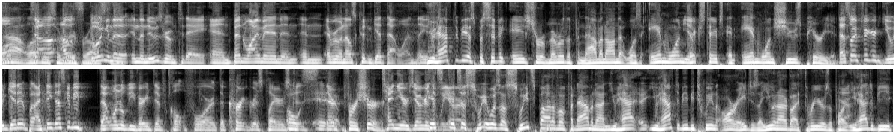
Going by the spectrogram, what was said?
Yeah, So I, I was going in the in the newsroom today, and Ben Wyman and, and everyone else couldn't get that one. They, You have to be a specific age to remember the phenomenon that was and one mixtapes and and one shoes. Period. That's why I figured you would get it, but I think that's gonna be that one will be very difficult for the current Grizz players Oh, because eh, they're for sure. ten years younger it's, than we it's are. a it was a sweet spot of a phenomenon. You had you have to be between our ages. Like you and I are about three years apart. You had to be.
